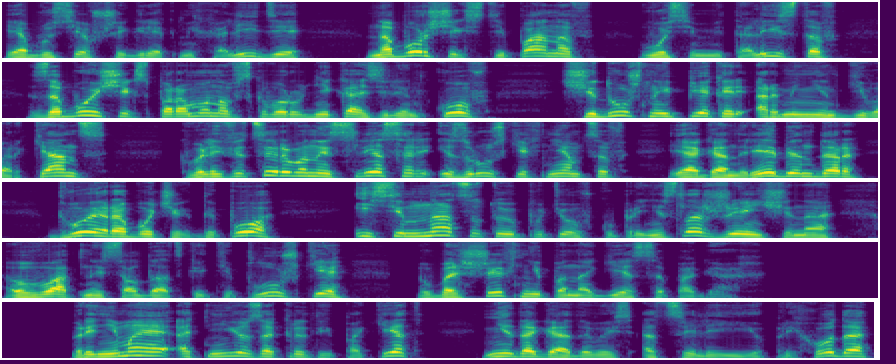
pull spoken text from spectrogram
и обрусевший грек Михалиди, наборщик Степанов, восемь металлистов, забойщик с парамоновского рудника Зеленков — тщедушный пекарь-армянин Геворкянц, квалифицированный слесарь из русских немцев Иоганн Ребендер, двое рабочих депо и семнадцатую путевку принесла женщина в ватной солдатской теплушке в больших не по ноге сапогах. Принимая от нее закрытый пакет, не догадываясь о цели ее прихода,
